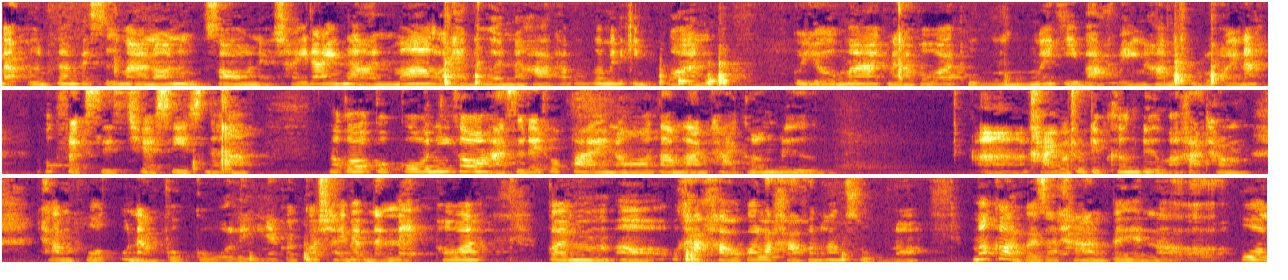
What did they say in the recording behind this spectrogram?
แบบเพื่อนๆไปซื้อมาเนาะหนึ่งซองเนี่ยใช้ได้นานมากหลายเดือนนะคะ ถ้าเพื่อนๆไม่ได้กินทุกวันก็เยอะมากนะ เพราะว่าถุงนึงไม่กี่บาทเองนะคะไม่ถึงร้อยนะพวก Flexis c h e e r s i s นะคะ แล้วก็โกโก้นี่ก็หาซื้อได้ทั่วไปเนาะตามร้านขายเครื่องดื่มขายวัตถุดิบเครื่องดื่มอะค่ะทำทำพวกน้ำโกโก้อะไรเงี้ยก็ก็ใช้แบบนั้นแหละ เพราะว่าก่อนเอ่อคาเขาก็ราคาค่อนข้างสูงเนาะเมื่อก่อนก็จะทานเป็นเอ่อพวก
